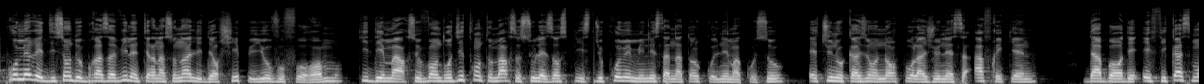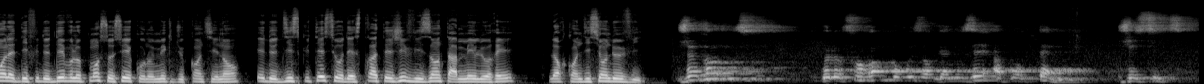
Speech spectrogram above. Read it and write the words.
première édition de Brazzaville International Leadership Yovu Forum, qui démarre ce vendredi 30 mars sous les auspices du Premier ministre Anatole Kolne Makoso, est une occasion en or pour la jeunesse africaine d'aborder efficacement les défis de développement socio-économique du continent et de discuter sur des stratégies visant à améliorer leurs conditions de vie. Je note que le forum que vous organisez a pour thème, je cite,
